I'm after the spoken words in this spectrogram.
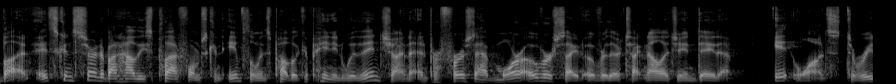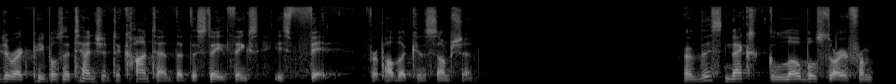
But it's concerned about how these platforms can influence public opinion within China and prefers to have more oversight over their technology and data. It wants to redirect people's attention to content that the state thinks is fit for public consumption. This next global story from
